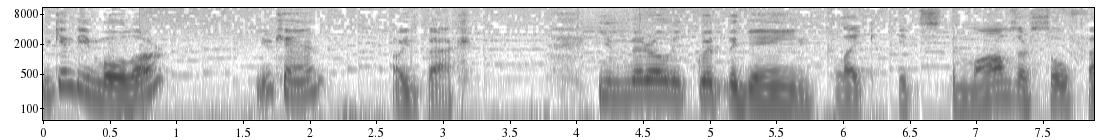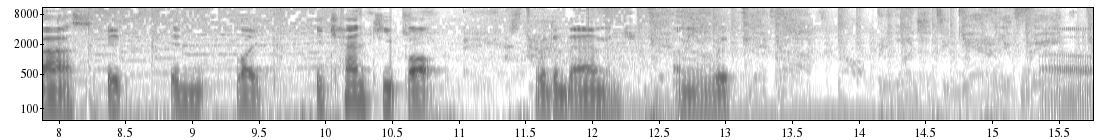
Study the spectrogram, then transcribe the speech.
You can beat Molar. You can. Oh, he's back. he literally quit the game. Like it's the mobs are so fast. It it like it can't keep up with the damage. I mean with uh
